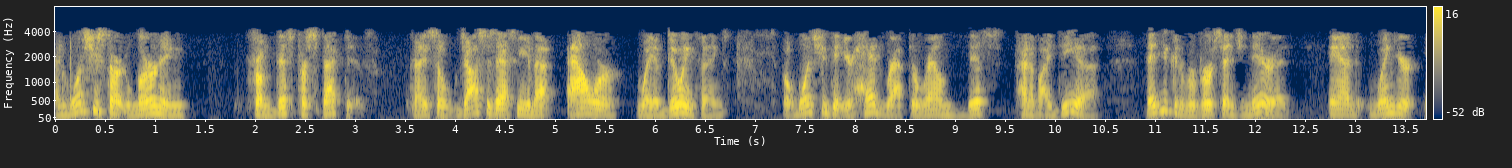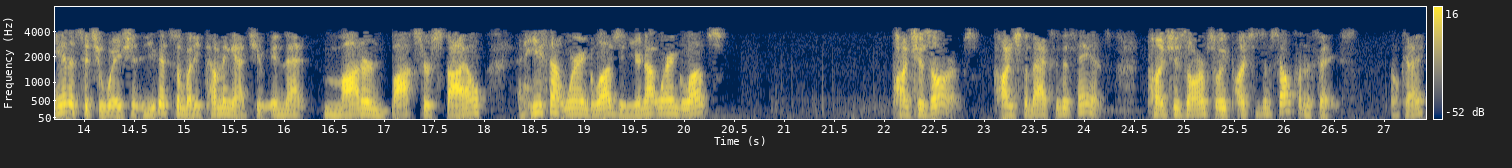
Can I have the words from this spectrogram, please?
And once you start learning from this perspective, okay, so Josh is asking about our way of doing things. But once you get your head wrapped around this kind of idea, then you can reverse engineer it. And when you're in a situation and you get somebody coming at you in that modern boxer style, and he's not wearing gloves and you're not wearing gloves, punch his arms, punch the backs of his hands, punch his arms so he punches himself in the face, Okay,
